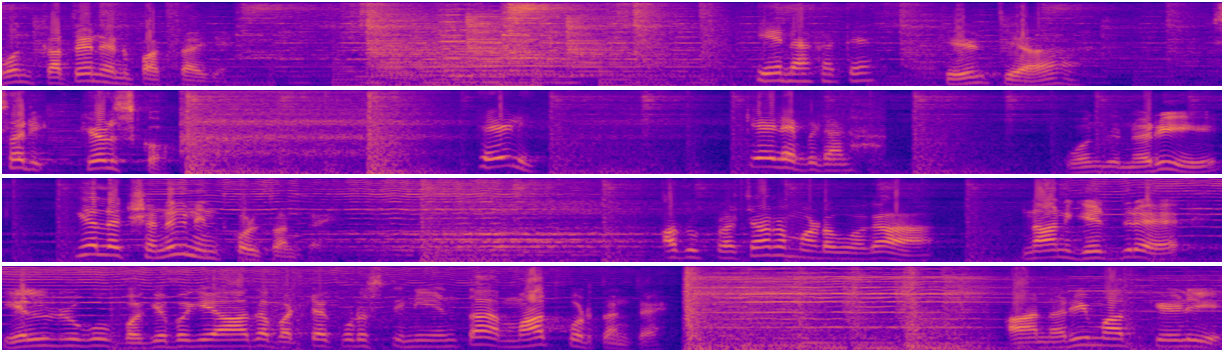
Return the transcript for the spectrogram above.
ಒಂದು ಕತೆ ನೆನಪಾಗ್ತಾ ಇದೆ. ಏನಾಗತ್ತೆ? ಹೇಳ್ತೀಯಾ ಸರಿ ಕೇಳಿಸ್ಕೊ. ಹೇಳಿ. ಕೇಳೇ ಬಿಡೋಣ. ಒಂದು ನರಿ ಎಲೆಕ್ಷನ್ಗೆ ನಿಂತ್ಕೊಳ್ತಂತೆ. ಅದು ಪ್ರಚಾರ ಮಾಡುವಾಗ ನಾನು ಗೆದ್ದರೆ ಎಲ್ರಿಗೂ ಬಗೆ ಬಗೆಯಾದ ಬಟ್ಟೆ ಕೊಡಿಸ್ತೀನಿ ಅಂತ ಮಾತು ಕೊಡ್ತಂತೆ. ಆ ನರಿ ಮಾತು ಕೇಳಿ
